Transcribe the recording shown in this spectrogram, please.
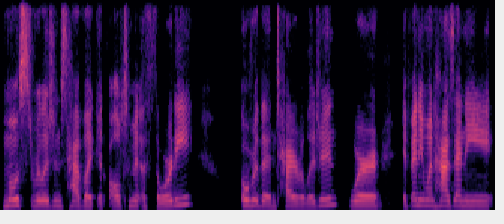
most religions have like an ultimate authority over the entire religion where Mm. if anyone has any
